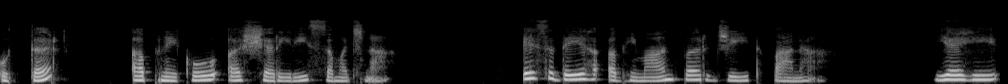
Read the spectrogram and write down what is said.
उत्तर, अपने को अशरीरी समझना। इस देह अभिमान पर जीत पाना। यही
